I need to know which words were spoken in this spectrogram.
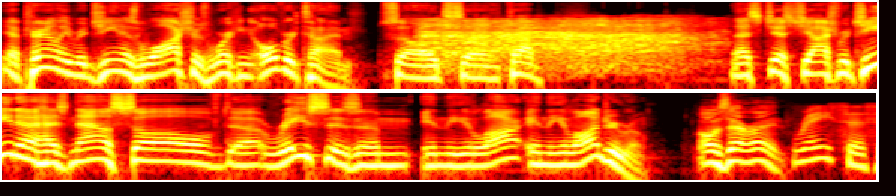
Yeah, apparently Regina's washer's working overtime. So it's uh, prob- that's just Josh. Regina has now solved uh, racism in the la- in the laundry room. Oh, is that right? Racist.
